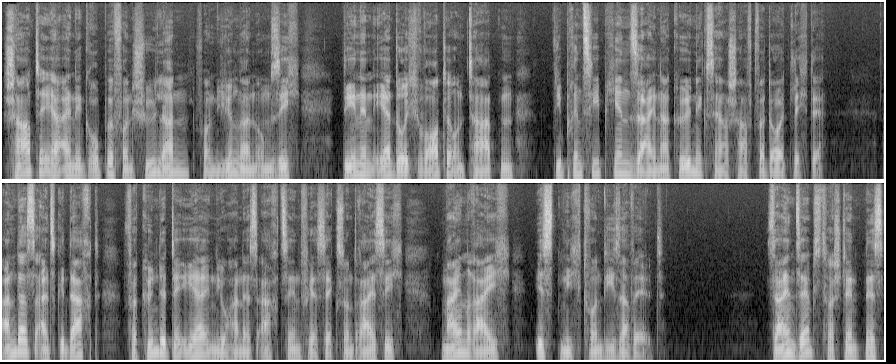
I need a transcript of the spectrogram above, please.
scharte er eine Gruppe von Schülern, von Jüngern um sich, denen er durch Worte und Taten die Prinzipien seiner Königsherrschaft verdeutlichte. Anders als gedacht verkündete er in Johannes 18, Vers 36, Mein Reich ist nicht von dieser Welt. Sein Selbstverständnis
